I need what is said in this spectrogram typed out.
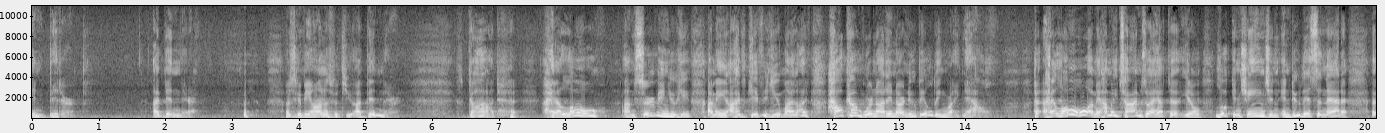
and bitter. I've been there. I'm just going to be honest with you. I've been there. God, hello, I'm serving you here. I mean, I've given you my life. How come we're not in our new building right now? Hello? I mean how many times do i have to you know look and change and, and do this and that? Uh,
